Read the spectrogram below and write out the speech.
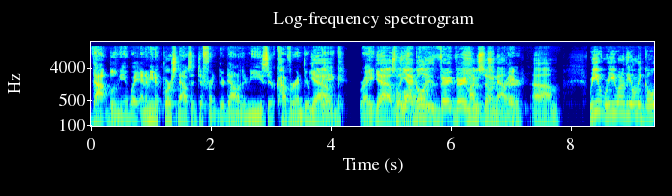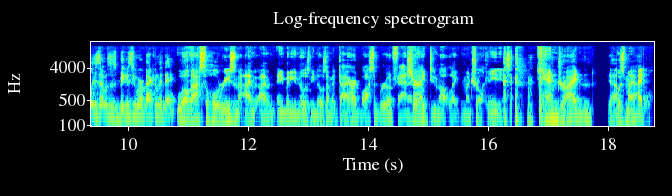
That blew me away. And I mean, of course, now it's a different, they're down on their knees, they're covering, they're Yeah. big, right? Yeah, So yeah, goalies very very much so now. right? They're um were you were you one of the only goalies that was as big as you were back in the day? Well, that's the whole reason. I, I anybody who knows me knows I'm a diehard Boston Bruin fan, Sure. and I do not like the Montreal Canadiens. Ken Dryden Yeah. was my idol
